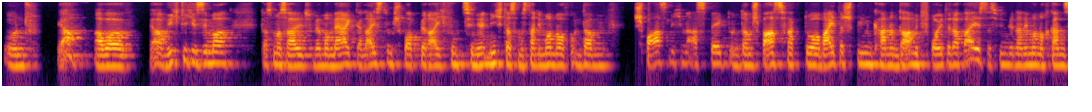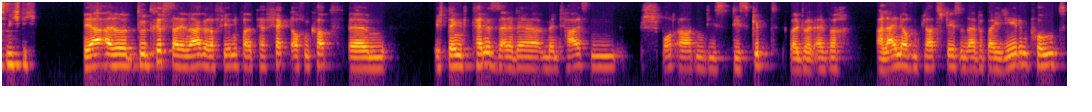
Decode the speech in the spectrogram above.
Und ja, aber ja, wichtig ist immer, dass man es halt, wenn man merkt, der Leistungssportbereich funktioniert nicht, dass man es dann immer noch unterm spaßlichen Aspekt, unterm Spaßfaktor weiterspielen kann und damit Freude dabei ist. Das finde ich dann immer noch ganz wichtig. Ja, also du triffst da den Nagel auf jeden Fall perfekt auf den Kopf. Ähm, ich denke, Tennis ist einer der mentalsten Sportarten, die es gibt, weil du halt einfach alleine auf dem Platz stehst und einfach bei jedem Punkt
